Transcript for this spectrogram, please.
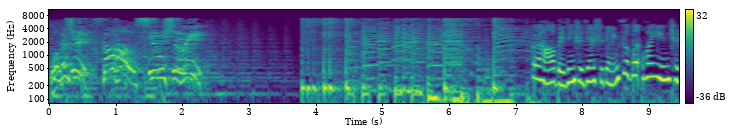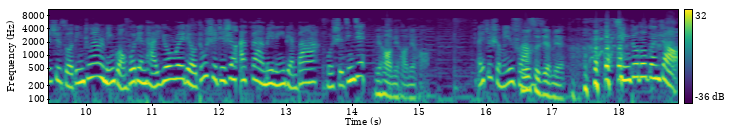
我们是 SOHO 新势力。各位好，北京时间十点零四分，欢迎持续锁定中央人民广播电台 u Radio 都市之声 FM 一零一点八，我是晶晶。你好，你好，你好。哎，这什么意思啊？初次见面，请多多关照。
